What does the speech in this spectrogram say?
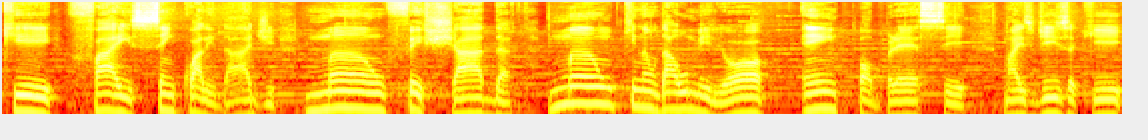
que faz sem qualidade, mão fechada, mão que não dá o melhor, empobrece. Mas diz aqui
